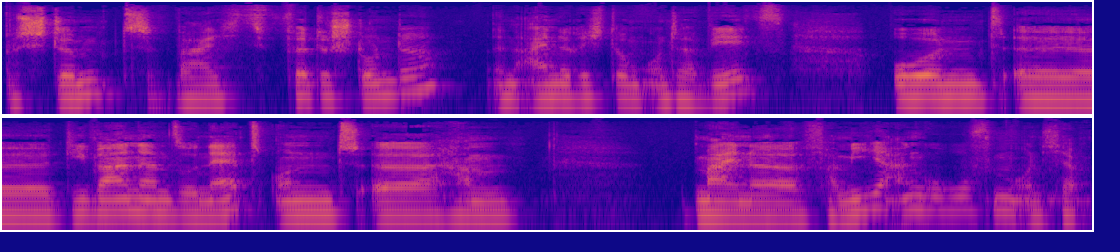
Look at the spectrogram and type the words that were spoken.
Bestimmt war ich Viertelstunde in eine Richtung unterwegs. Und äh, die waren dann so nett und äh, haben meine Familie angerufen und ich habe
